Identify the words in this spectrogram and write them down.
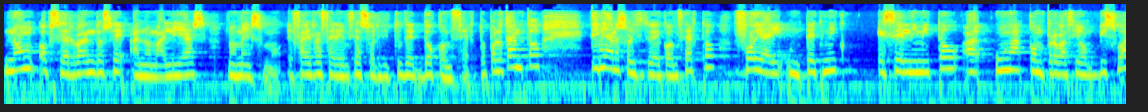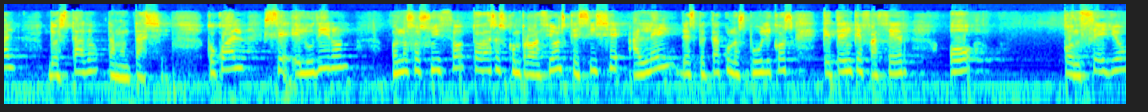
non observándose anomalías no mesmo e fai referencia á solicitude do concerto. Polo tanto, tiña a solicitude de concerto, foi aí un técnico e se limitou a unha comprobación visual do estado da montaxe, co cual se eludiron o noso suizo todas as comprobacións que exixe a lei de espectáculos públicos que ten que facer o Concello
